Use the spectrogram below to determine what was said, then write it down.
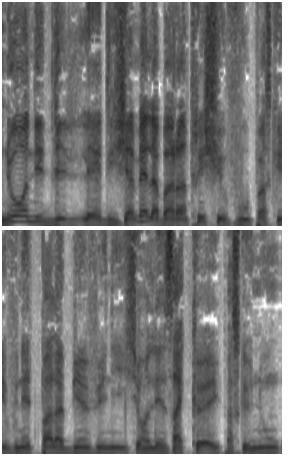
Nous, on ne les dit jamais là-bas, rentrez chez vous parce que vous n'êtes pas la bienvenue ici. On les accueille parce que nous,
